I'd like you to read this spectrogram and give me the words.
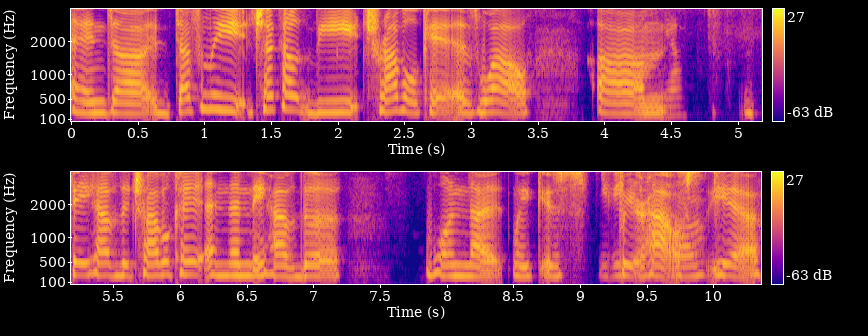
and uh definitely check out the travel kit as well. Um Yeah. they have the travel kit and then they have the one that like is You for your house. home. Yeah.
